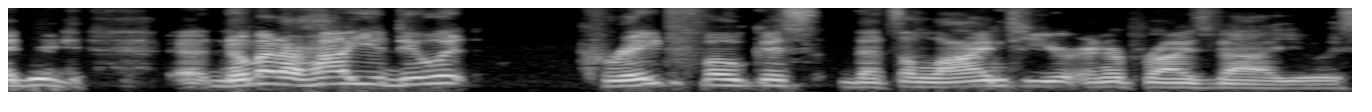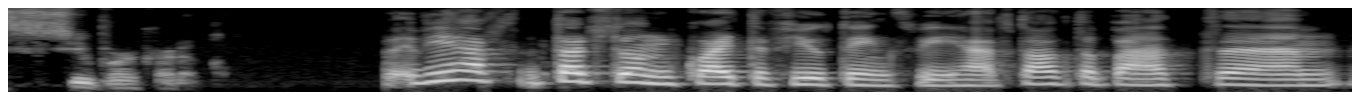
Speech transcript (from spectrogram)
I think uh, no matter how you do it, create focus that's aligned to your enterprise value is super critical. We have touched on quite a few things. We have talked about um,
